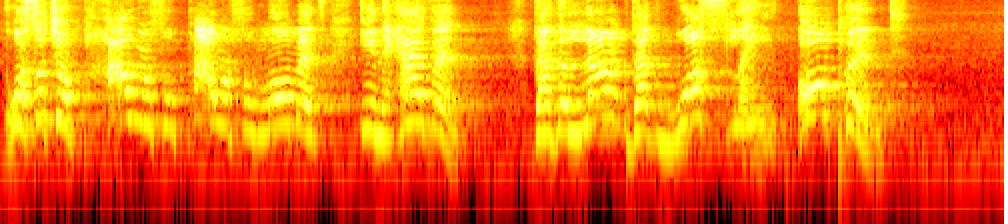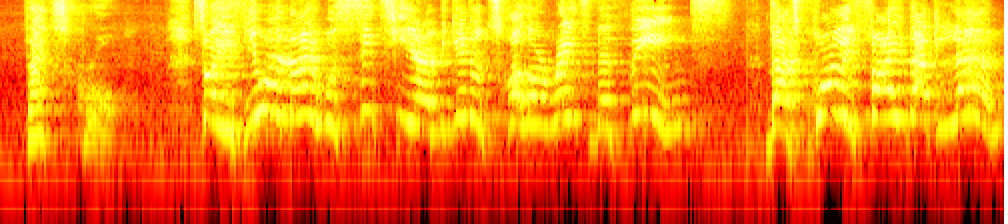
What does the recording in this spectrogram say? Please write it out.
It was such a powerful, powerful moment in heaven that the lamb that was slain opened that scroll. So if you and I will sit here and begin to tolerate the things that qualified that lamb,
